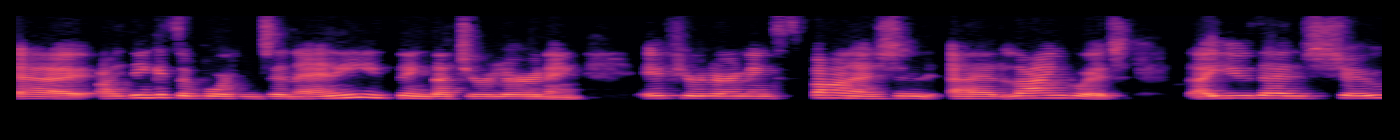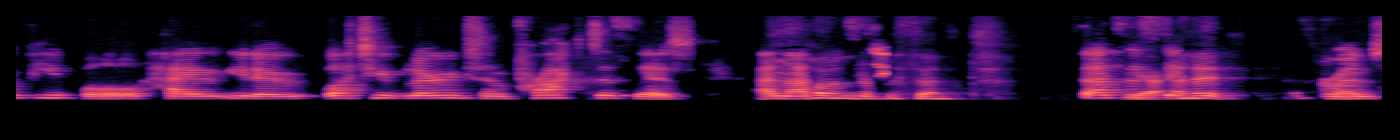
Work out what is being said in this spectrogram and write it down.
uh, I think it's important in anything that you're learning. If you're learning Spanish and uh, language, that you then show people how you know what you've learned and practice it. And that's hundred percent. That's a yeah, and it, instrument.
